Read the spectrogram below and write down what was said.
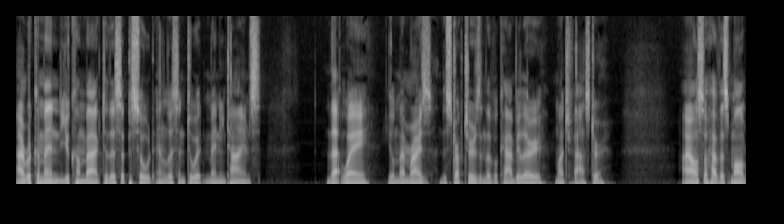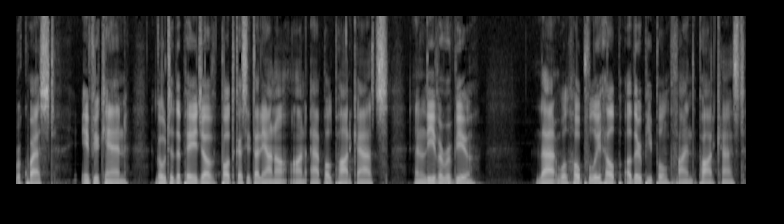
I recommend you come back to this episode and listen to it many times. That way, you'll memorize the structures and the vocabulary much faster. I also have a small request. If you can, go to the page of Podcast Italiano on Apple Podcasts and leave a review. That will hopefully help other people find the podcast.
